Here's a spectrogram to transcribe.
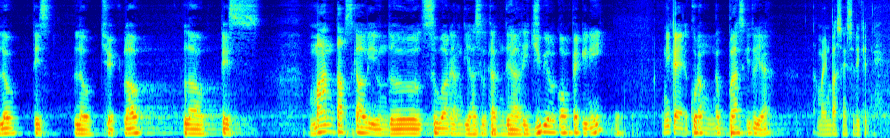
low tes low check low low tes. Mantap sekali untuk suara yang dihasilkan dari JBL Compact ini. Ini kayak kurang ngebas gitu ya tambahin bassnya sedikit nih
